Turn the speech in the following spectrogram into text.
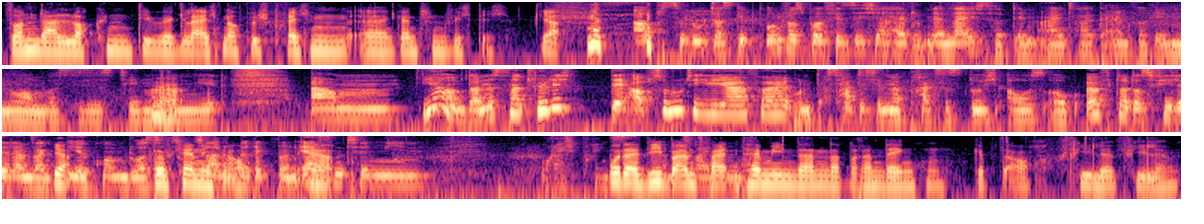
Sonderlocken, die wir gleich noch besprechen, äh, ganz schön wichtig. Ja. Absolut, das gibt unfassbar viel Sicherheit und erleichtert den Alltag einfach enorm, was dieses Thema ja. angeht. Ähm, ja, und dann ist natürlich der absolute Idealfall, und das hatte ich in der Praxis durchaus auch öfter, dass viele dann sagen, ja, hier komm, du hast die Zuzahlung direkt beim ersten ja. Termin. Oder, ich bring's Oder die beim zweiten Termin dann daran denken. Gibt es auch viele, viele.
